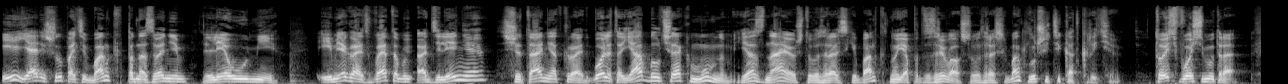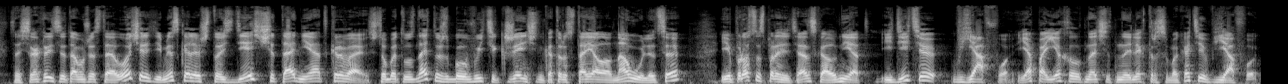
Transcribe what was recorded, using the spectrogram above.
и я решил пойти в банк под названием Леуми. И мне говорят, в этом отделении счета не открывать. Более того, я был человеком умным. Я знаю, что в израильский банк, ну, я подозревал, что в израильский банк лучше идти к открытию. То есть в 8 утра. Значит, к открытию там уже стояла очередь, и мне сказали, что здесь счета не открывают. Чтобы это узнать, нужно было выйти к женщине, которая стояла на улице, и просто спросить. Она сказала, нет, идите в Яфо. Я поехал, значит, на электросамокате в Яфо.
